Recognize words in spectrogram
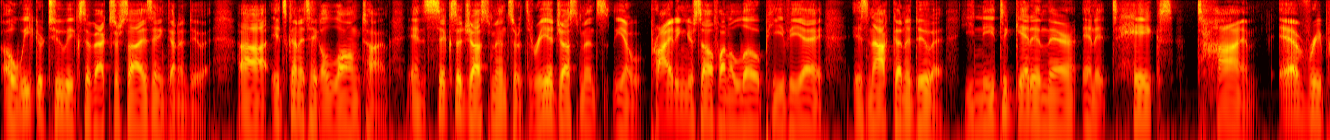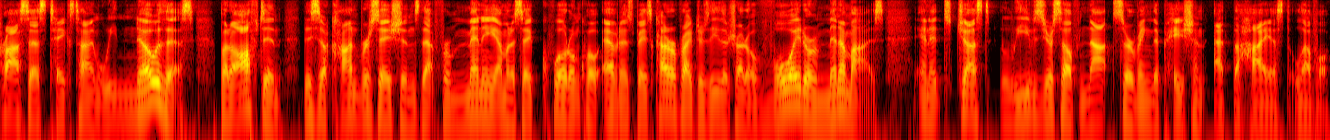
a week or two weeks of exercise ain't going to do it. Uh, it's going to take a long time. And six adjustments or three adjustments, you know, priding yourself on a low PVA is not going to do it. You need to get in there, and it takes time every process takes time. We know this, but often these are conversations that for many, I'm going to say quote unquote evidence based chiropractors, either try to avoid or minimize. And it just leaves yourself not serving the patient at the highest level.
